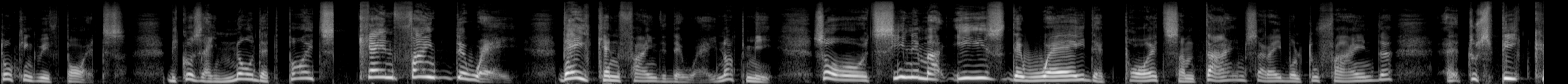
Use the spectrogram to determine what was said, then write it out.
talking with poets because I know that poets can find the way. They can find the way, not me. So, cinema is the way that poets sometimes are able to find uh, to speak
